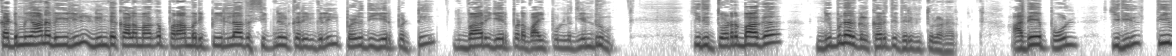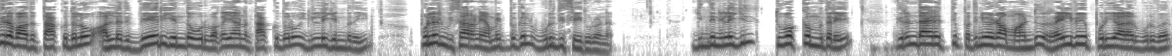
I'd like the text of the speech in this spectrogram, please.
கடுமையான வெயிலில் நீண்ட காலமாக பராமரிப்பு இல்லாத சிக்னல் கருவிகளில் பழுது ஏற்பட்டு இவ்வாறு ஏற்பட வாய்ப்புள்ளது என்றும் இது தொடர்பாக நிபுணர்கள் கருத்து தெரிவித்துள்ளனர். அதேபோல் இதில் தீவிரவாத தாக்குதலோ அல்லது வேறு எந்த ஒரு வகையான தாக்குதலோ இல்லை என்பதை புலன் விசாரணை அமைப்புகள் உறுதி செய்துள்ளன. இந்த நிலையில் துவக்கம் முதலே இரண்டாயிரத்தி பதினேழாம் ஆண்டு ரயில்வே பொறியாளர் ஒருவர்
